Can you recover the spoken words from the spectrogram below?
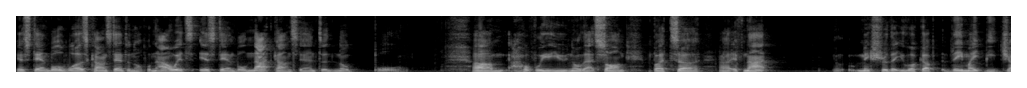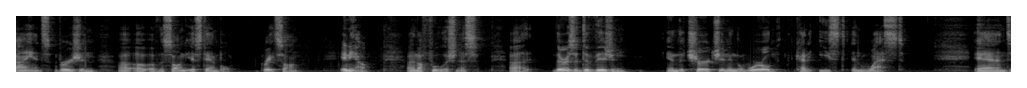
Istanbul was Constantinople. Now it's Istanbul, not Constantinople. Um, hopefully, you know that song, but if not, make sure that you look up They Might Be Giants version uh, of, of, the song Istanbul. Great song. Anyhow, enough foolishness. there is a division in the church and in the world, kind of east and west. And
